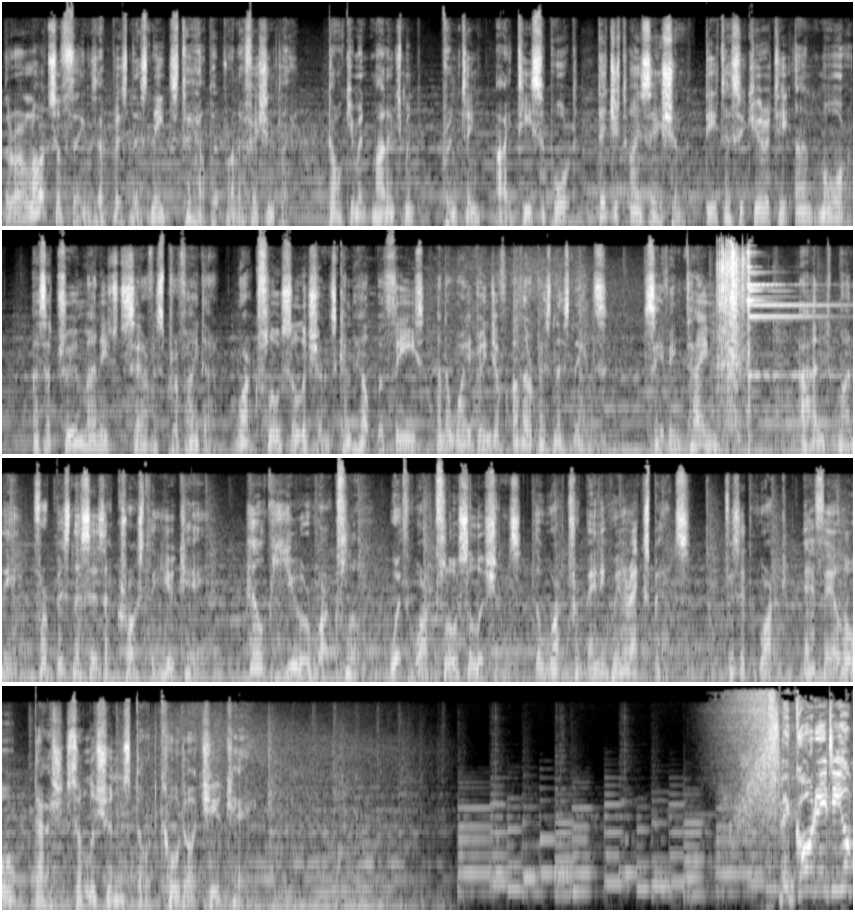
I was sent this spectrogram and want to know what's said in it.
There are lots of things a business needs to help it run efficiently document management, printing, IT support, digitisation, data security, and more. As a true managed service provider, Workflow Solutions can help with these and a wide range of other business needs, saving time and money for businesses across the UK. Help your workflow with Workflow Solutions, the work from anywhere experts. Visit workflo-solutions.co.uk.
